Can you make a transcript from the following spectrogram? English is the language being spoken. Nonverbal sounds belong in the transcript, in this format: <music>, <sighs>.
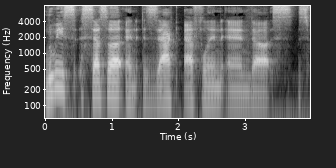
Luis Cessa and Zach Eflin. And uh,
